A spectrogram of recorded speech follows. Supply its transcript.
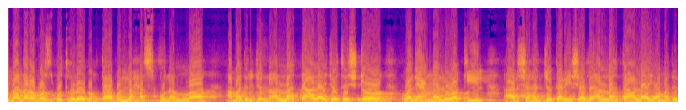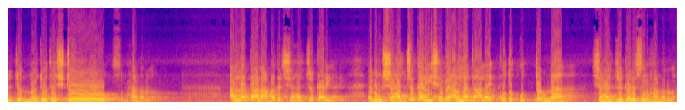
ইমান আরো মজবুত হলো এবং তারা বলল হাসবুন আল্লাহ আমাদের জন্য আল্লাহ তাআলাই যথেষ্ট ওয়া নি'মাল ওয়াকিল আর সাহায্যকারী হিসাবে আল্লাহ তাআলাই আমাদের জন্য যথেষ্ট সুবহানাল্লাহ আল্লাহ তাআলা আমাদের সাহায্যকারী এবং সাহায্যকারী হিসাবে আল্লাহ তাআলাই কত উত্তম না সাহায্যকারী, সুবহানাল্লাহ।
